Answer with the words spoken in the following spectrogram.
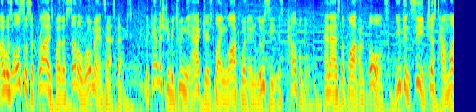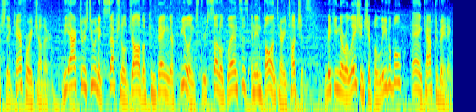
I was also surprised by the subtle romance aspect. The chemistry between the actors playing Lockwood and Lucy is palpable, and as the plot unfolds, you can see just how much they care for each other. The actors do an exceptional job of conveying their feelings through subtle glances and involuntary touches, making their relationship believable and captivating.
